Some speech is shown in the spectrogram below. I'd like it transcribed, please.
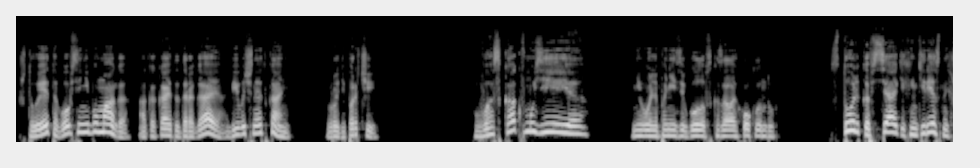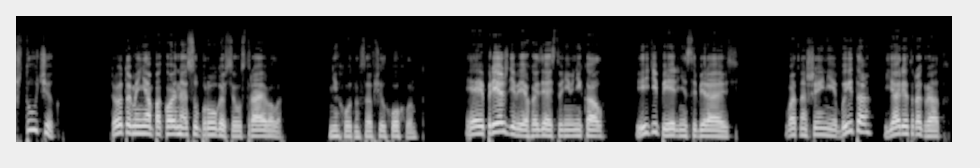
что это вовсе не бумага, а какая-то дорогая обивочная ткань, вроде парчи. «У вас как в музее?» Невольно понизив голос, сказала я Хокленду. «Столько всяких интересных штучек!» «Тут у меня покойная супруга все устраивала», — неохотно сообщил Хохланд. «Я и прежде в ее хозяйство не вникал, и теперь не собираюсь. В отношении быта я ретроград,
